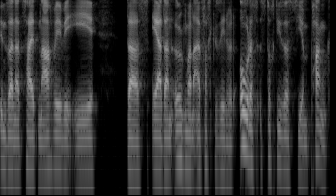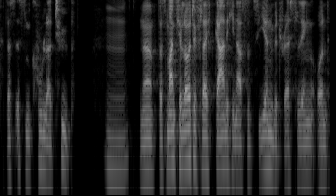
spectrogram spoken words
in seiner Zeit nach WWE, dass er dann irgendwann einfach gesehen wird, oh, das ist doch dieser CM Punk, das ist ein cooler Typ. Mhm. Ne? Dass manche Leute vielleicht gar nicht ihn assoziieren mit Wrestling und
